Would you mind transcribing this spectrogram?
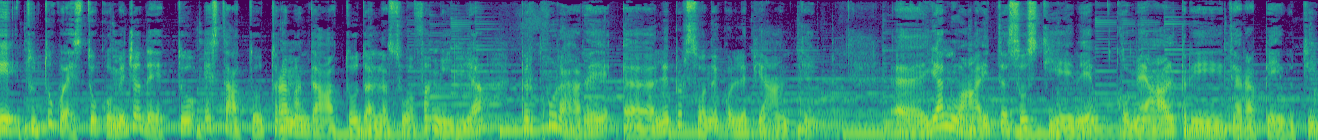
e tutto questo, come già detto, è stato tramandato dalla sua famiglia per curare eh, le persone con le piante. Eh, Ian White sostiene, come altri terapeuti,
